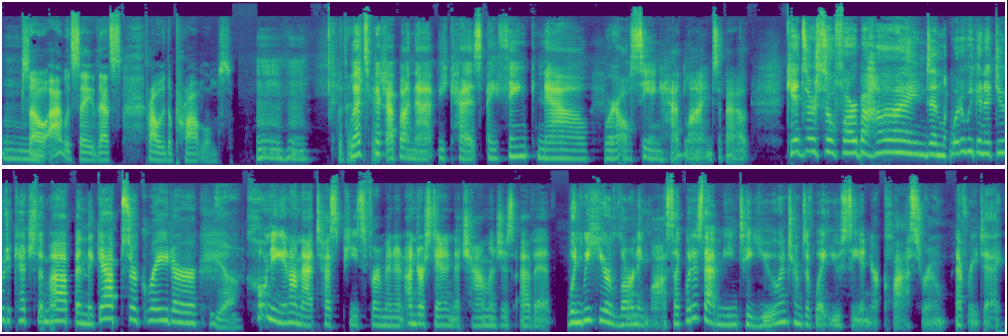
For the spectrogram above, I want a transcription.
Mm. So I would say that's probably the problems Mhm. With Let's pick up on that because I think now we're all seeing headlines about kids are so far behind and what are we going to do to catch them up and the gaps are greater. Yeah. Honing in on that test piece for a minute, understanding the challenges of it. When we hear learning loss, like what does that mean to you in terms of what you see in your classroom every day?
